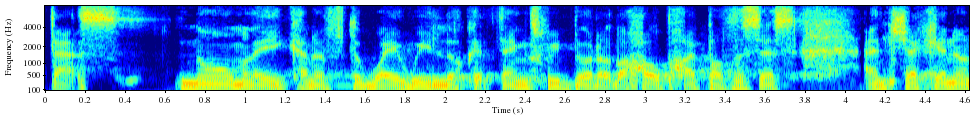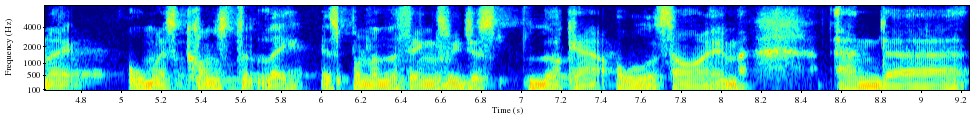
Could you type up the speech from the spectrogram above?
that's normally kind of the way we look at things. We build up the whole hypothesis and check in on it almost constantly. It's one of the things we just look at all the time. And uh,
